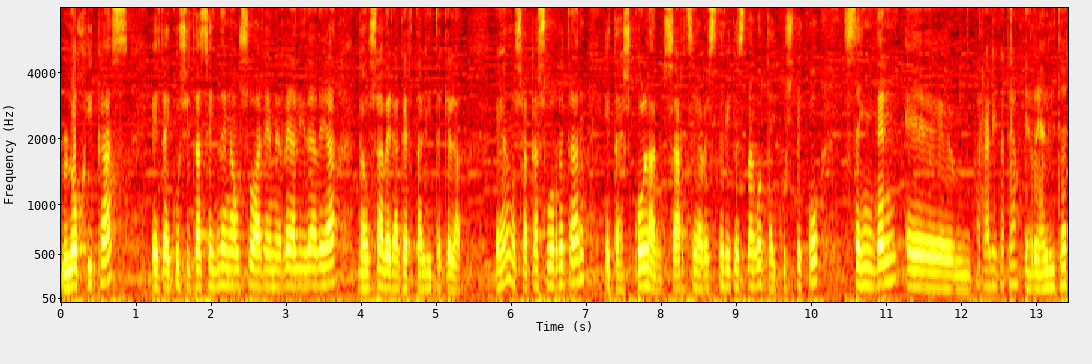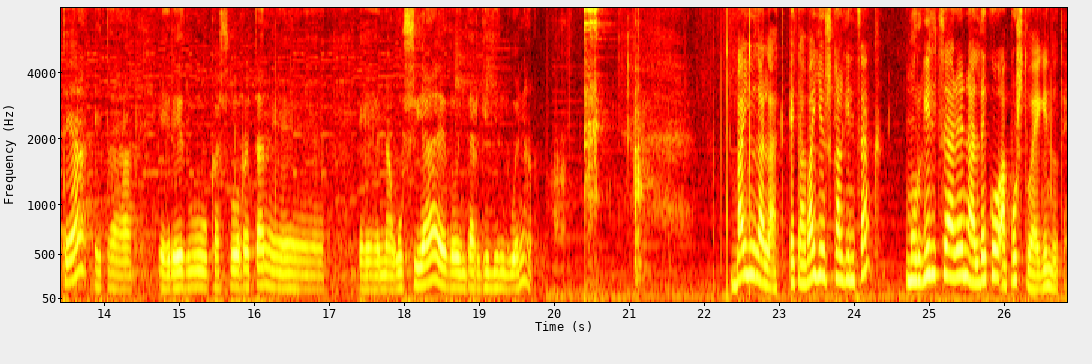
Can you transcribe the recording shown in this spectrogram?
logikaz eta ikusita zein den auzoaren errealitatea gauza bera gerta litekela. Eh? Osea, kasu horretan eta eskolan sartzea besterik ez dago eta ikusteko zein den eh, Realitatea. errealitatea eta eredu kasu horretan e, e, nagusia edo indar gehien duena. Bai udalak eta bai euskalgintzak murgiltzearen aldeko apostua egin dute.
